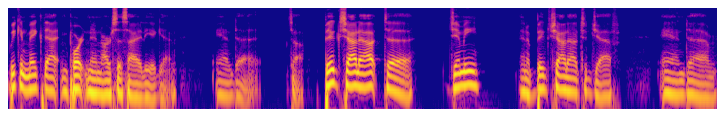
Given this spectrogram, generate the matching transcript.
We can make that important in our society again, and uh, so big shout out to Jimmy and a big shout out to Jeff. And um,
